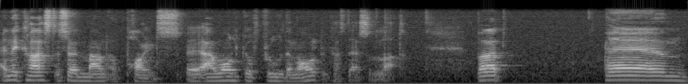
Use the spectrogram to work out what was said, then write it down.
and they cost a certain amount of points. Uh, I won't go through them all because there's a lot. But um,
